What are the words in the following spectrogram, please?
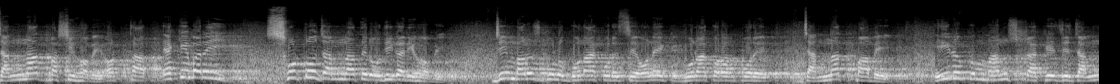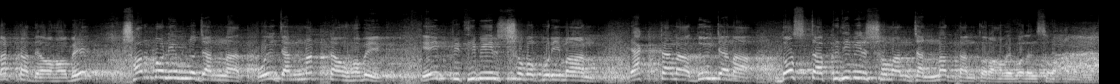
জান্নাতবাসী হবে, অর্থাৎ একেবারেই ছোট জান্নাতের অধিকারী হবে, যে মানুষগুলো গোনা করেছে, অনেক গোনা করার পরে জান্নাত পাবে এই রকম মানুষটাকে যে জান্নাতটা দেওয়া হবে, সর্বনিম্ন জান্নাত, ওই জান্নাতটাও হবে, এই পৃথিবীর সম পরিমাণ একটা না দুইটা না দশটা পৃথিবীর সমান জান্নাত দান করা হবে বলেন সোহানাল্লাহ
